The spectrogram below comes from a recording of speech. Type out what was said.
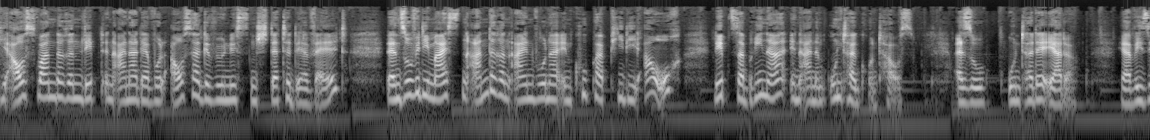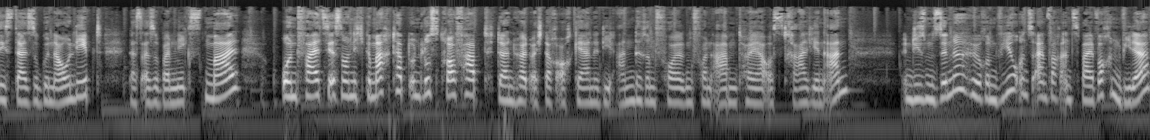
Die Auswanderin lebt in einer der wohl außergewöhnlichsten Städte der Welt, denn so wie die meisten anderen Einwohner in Cooper Pedy auch, lebt Sabrina in einem Untergrundhaus, also unter der Erde. Ja, wie sie es da so genau lebt, das also beim nächsten Mal. Und falls ihr es noch nicht gemacht habt und Lust drauf habt, dann hört euch doch auch gerne die anderen Folgen von Abenteuer Australien an. In diesem Sinne hören wir uns einfach in zwei Wochen wieder.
